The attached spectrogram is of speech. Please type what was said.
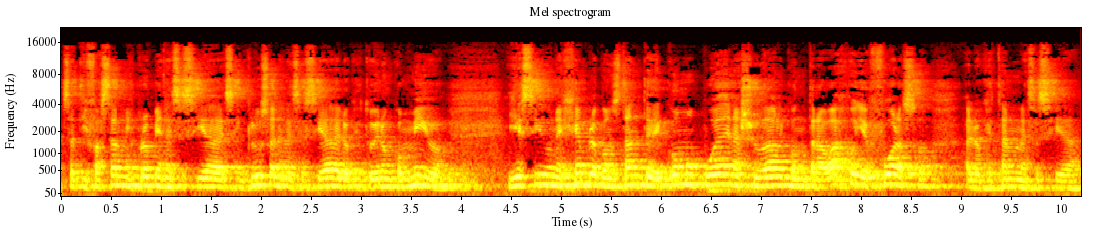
satisfacer mis propias necesidades, incluso las necesidades de los que estuvieron conmigo. Y he sido un ejemplo constante de cómo pueden ayudar con trabajo y esfuerzo a los que están en necesidad.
